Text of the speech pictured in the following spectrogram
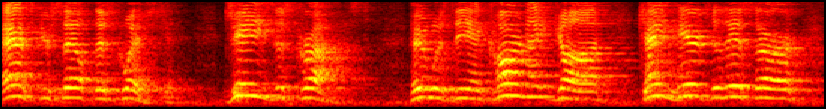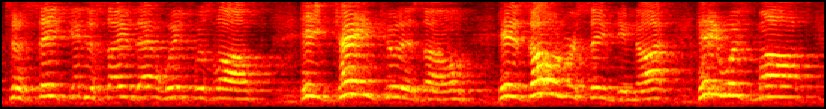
Ask yourself this question Jesus Christ, who was the incarnate God, came here to this earth to seek and to save that which was lost. He came to his own. His own received him not. He was mocked.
